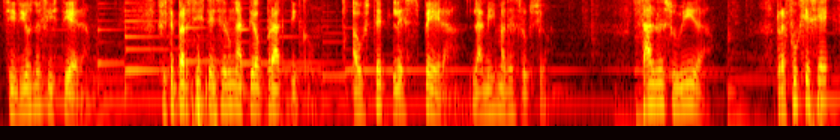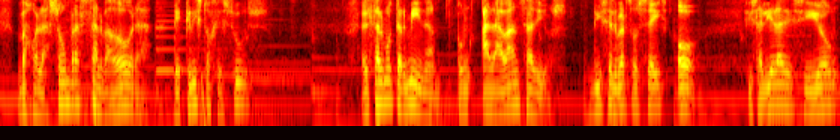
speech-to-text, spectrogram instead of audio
si Dios no existiera, si usted persiste en ser un ateo práctico, a usted le espera la misma destrucción. Salve su vida. Refúgiese bajo la sombra salvadora de Cristo Jesús. El salmo termina con alabanza a Dios. Dice el verso 6, oh, si saliera de Sion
